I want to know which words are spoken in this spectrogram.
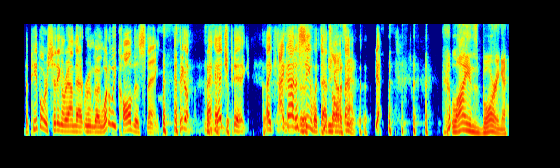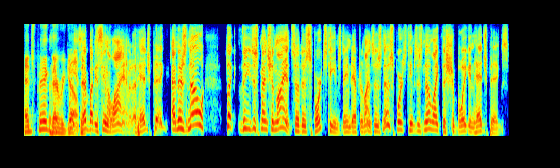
the people were sitting around that room going, What do we call this thing? And they go, A hedge pig. Like, I got to see what that's all about. Yeah. Lion's boring. A hedge pig? There we go. Please, everybody's seen a lion, but a hedge pig? And there's no, look, you just mentioned lions. So there's sports teams named after lions. There's no sports teams. There's no like the Sheboygan hedge pigs.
